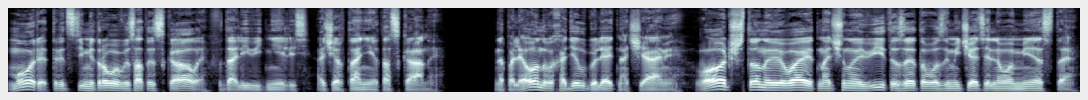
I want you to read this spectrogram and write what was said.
Море, 30-метровой высоты скалы, вдали виднелись очертания Тосканы. Наполеон выходил гулять ночами. Вот что навевает ночной вид из этого замечательного места.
